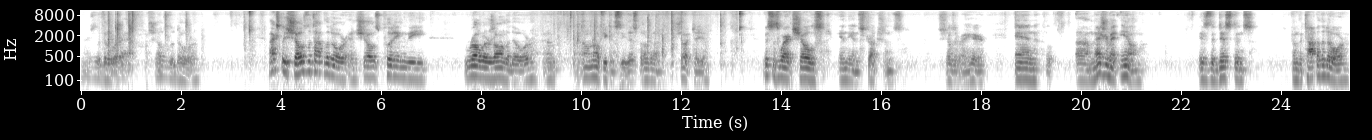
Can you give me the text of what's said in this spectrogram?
There's the door at? Shows the door. Actually shows the top of the door and shows putting the rollers on the door. Um, I don't know if you can see this, but I'm going to show it to you. This is where it shows in the instructions. Shows it right here. And uh, measurement M is the distance from the top of the door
